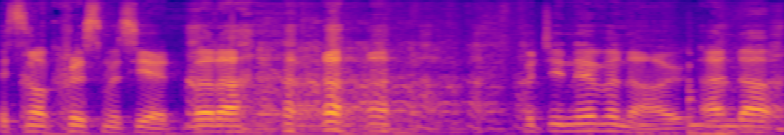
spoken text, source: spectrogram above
it's not Christmas yet, but uh, but you never know. And uh,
